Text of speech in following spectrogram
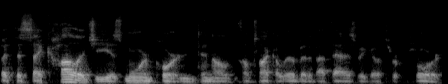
but the psychology is more important. And I'll I'll talk a little bit about that as we go through forward.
